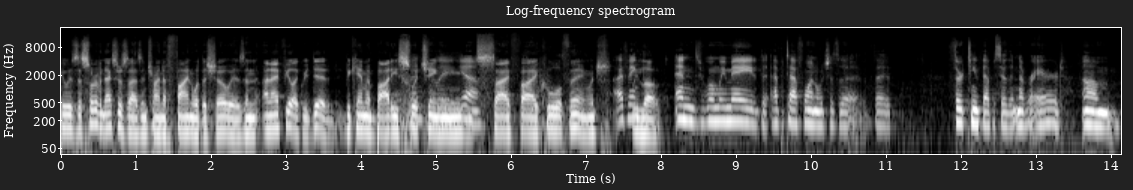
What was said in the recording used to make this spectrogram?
it was a sort of an exercise in trying to find what the show is, and and I feel like we did. It became a body switching yeah. sci-fi cool thing, which I think we loved. And when we made Epitaph One, which is the the thirteenth episode that never aired, um,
